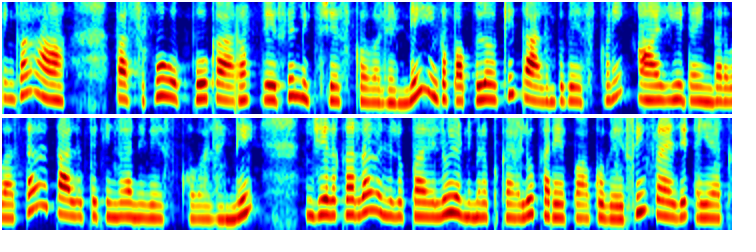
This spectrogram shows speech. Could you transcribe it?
ఇంకా పసుపు ఉప్పు కారం వేసి మిక్స్ చేసుకోవాలండి. ఇంకా పప్పులోకి తాలింపు వేసుకొని ఆయిల్ హీట్ అయిన తర్వాత తాలింపు గింజలన్నీ వేసుకోవాలండి. జీలకర్ర వెల్లుల్లిపాయలు ఎండుమిరపకాయలు కరివేపాకు వేసి ఫ్రై అయ్యాక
